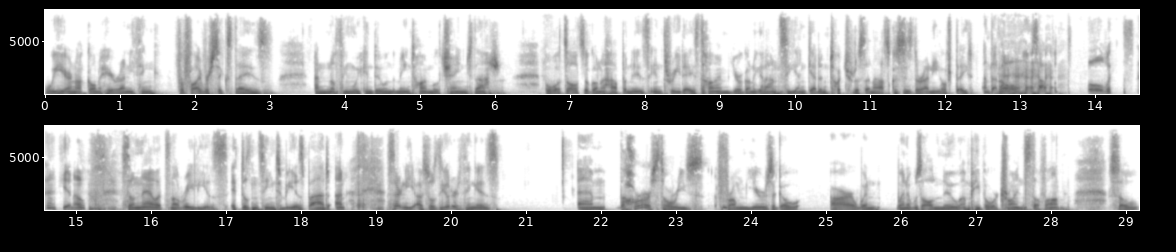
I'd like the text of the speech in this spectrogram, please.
We are not going to hear anything for five or six days and nothing we can do in the meantime will change that. But what's also going to happen is in three days' time, you're going to get antsy and get in touch with us and ask us, is there any update? And that always happens. Always, you know. So now it's not really as, it doesn't seem to be as bad. And certainly, I suppose the other thing is, um, the horror stories from years ago are when when it was all new and people were trying stuff on. So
